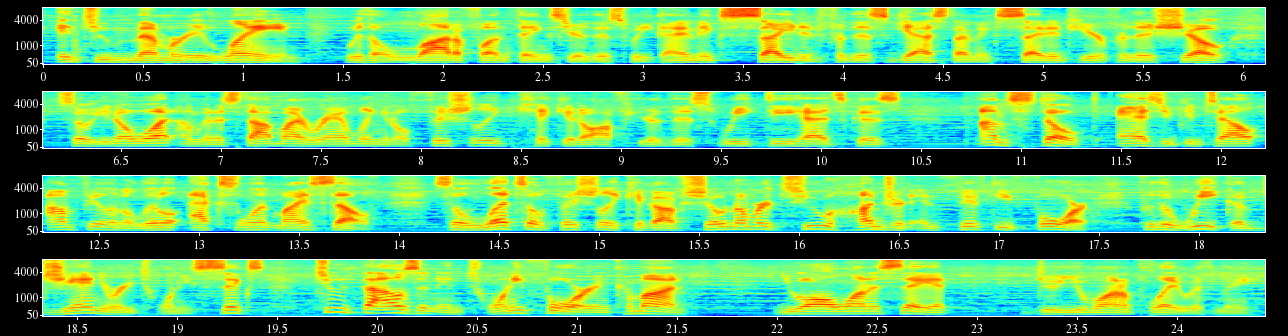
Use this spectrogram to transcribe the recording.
into memory lane with a lot of fun things here this week. I am excited for this guest. I'm excited here for this show. So, you know what? I'm going to stop my rambling and officially kick it off here this week, D heads, because I'm stoked. As you can tell, I'm feeling a little excellent myself. So let's officially kick off show number 254 for the week of January 26, 2024. And come on, you all want to say it. Do you want to play with me?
